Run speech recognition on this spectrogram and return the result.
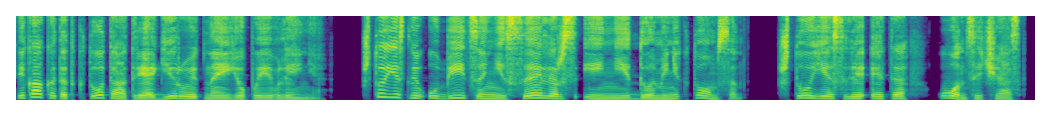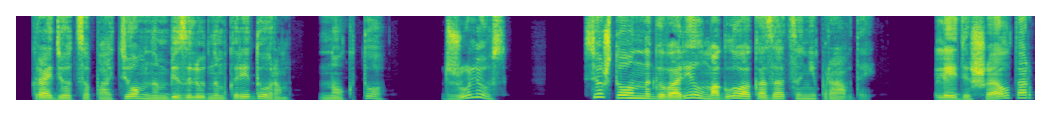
и как этот кто-то отреагирует на ее появление. Что если убийца не Селлерс и не Доминик Томпсон? Что если это он сейчас крадется по темным безлюдным коридорам? Но кто? Джулиус? Все, что он наговорил, могло оказаться неправдой. Леди Шелторп?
